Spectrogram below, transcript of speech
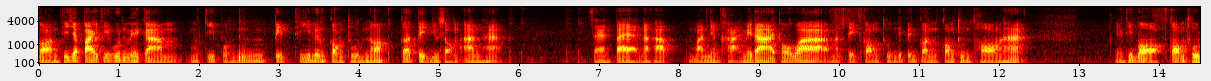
ก่อนที่จะไปที่หุ้นอเมริกาเมื่อกี้ผมติดที่เรื่องกองทุนเนาะก็ติดอยู่ 2 อันฮะแสนแปดนะครับ มันยังขายไม่ได้ เพราะว่ามันติดกองทุนที่เป็นกองกองทุนทองฮะอย่างที่บอกกองทุน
